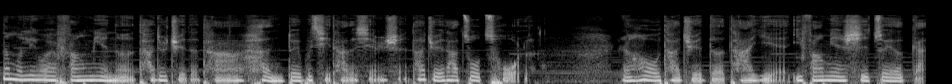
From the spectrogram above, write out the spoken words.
那么另外一方面呢，他就觉得他很对不起他的先生，他觉得他做错了，然后他觉得他也一方面是罪恶感，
